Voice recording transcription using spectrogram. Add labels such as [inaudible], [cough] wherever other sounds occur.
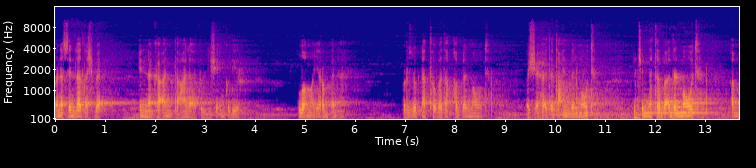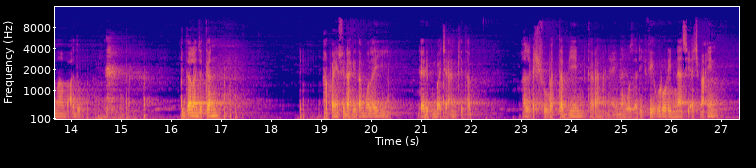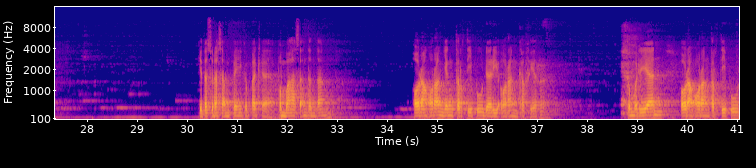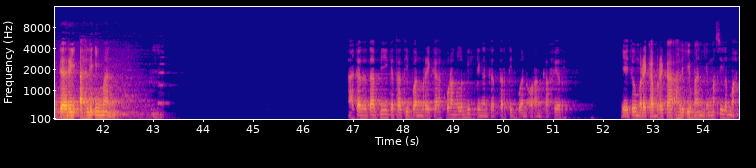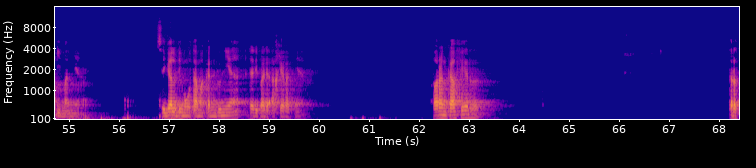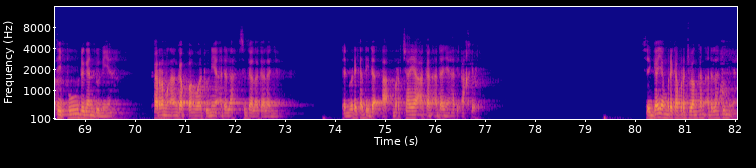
ونفس لا تشبع إنك أنت على كل شيء قدير. اللهم يا ربنا ارزقنا التوبة قبل الموت والشهادة عند الموت الجنة بعد الموت. أما بعد kita lanjutkan apa yang sudah kita mulai dari pembacaan kitab Al-Kashfu karangannya Imam Ghazali fi hururin nasi ajma'in kita sudah sampai kepada pembahasan tentang orang-orang yang tertipu dari orang kafir. Kemudian orang-orang tertipu dari ahli iman. Akan tetapi ketertipuan mereka kurang lebih dengan ketertipuan orang kafir. Yaitu mereka-mereka ahli iman yang masih lemah imannya. Sehingga lebih mengutamakan dunia daripada akhiratnya. Orang kafir tertipu dengan dunia karena menganggap bahwa dunia adalah segala-galanya dan mereka tidak percaya akan adanya hari akhir sehingga yang mereka perjuangkan adalah dunia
